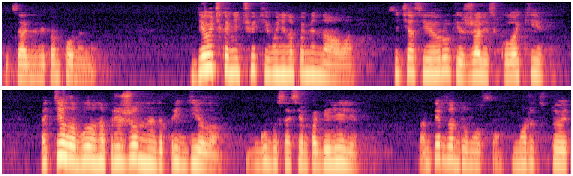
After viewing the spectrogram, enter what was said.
специальными тампонами. Девочка ничуть его не напоминала. Сейчас ее руки сжались в кулаки, а тело было напряженное до предела. Губы совсем побелели. Вампир задумался, может, стоит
